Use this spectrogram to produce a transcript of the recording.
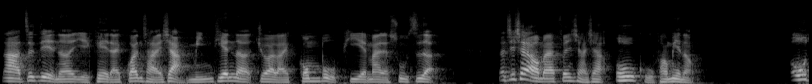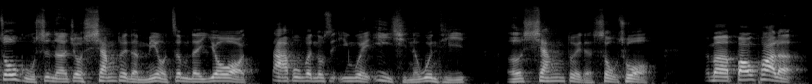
那这点呢也可以来观察一下，明天呢就要来公布 PMI 的数字了。那接下来我们来分享一下欧股方面哦，欧洲股市呢就相对的没有这么的优哦，大部分都是因为疫情的问题。而相对的受挫，那么包括了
